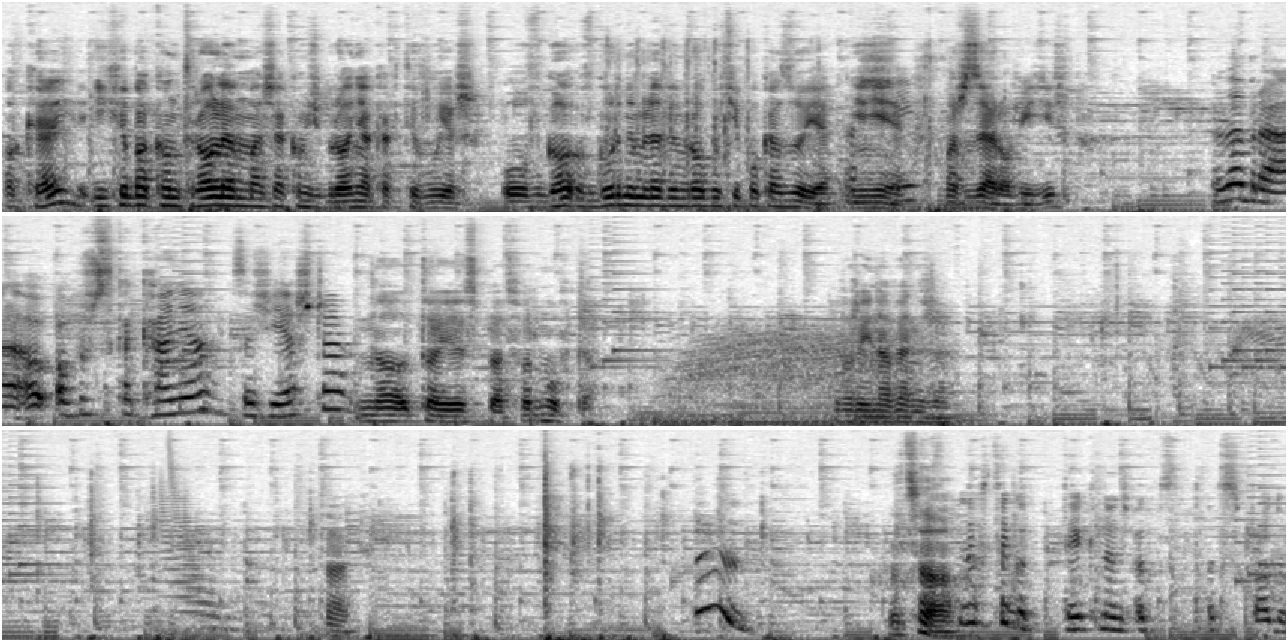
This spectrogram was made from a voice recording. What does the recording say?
Okej, i chyba kontrolem masz jakąś broń, jak aktywujesz. W, go, w górnym lewym rogu ci pokazuje. Nie, nie, nie, masz zero, widzisz? No dobra, ale o, oprócz skakania coś jeszcze? No to jest platformówka. Uważaj na węże. Tak. No co? No chcę go tyknąć od, od spodu.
